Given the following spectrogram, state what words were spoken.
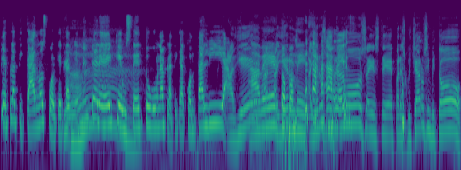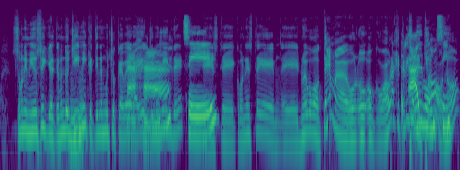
que platicarnos porque también me enteré que Ah. usted tuvo una plática con Talía. Ayer, A ver, ayer, tópame. ayer nos A ver. juntamos este, para escuchar, nos invitó Sony Music y el tremendo Jimmy, que tiene mucho que ver ahí, Jimmy Hilde, sí. este, con este eh, nuevo tema, o, o- o ahora que Talía se metió, sí. ¿no?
